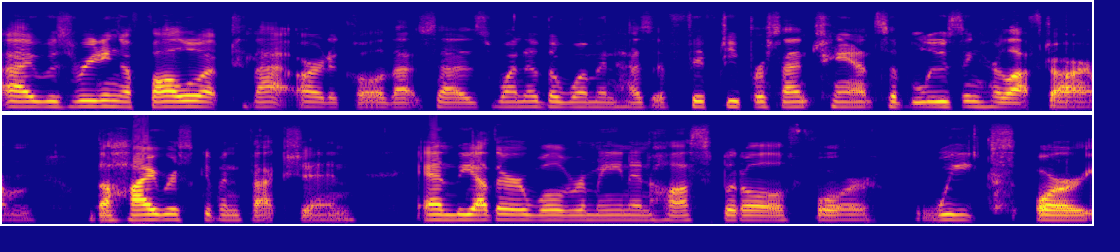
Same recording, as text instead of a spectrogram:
I was reading a follow up to that article that says one of the women has a 50% chance of losing her left arm with a high risk of infection, and the other will remain in hospital for weeks or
